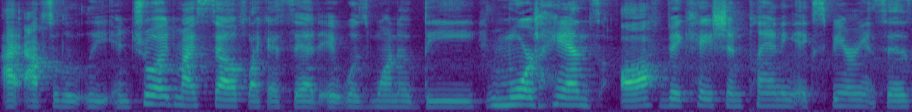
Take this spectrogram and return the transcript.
I absolutely enjoyed myself. Like I said, it was one of the more hands off vacation planning experiences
